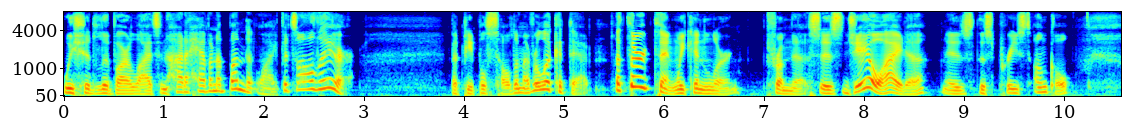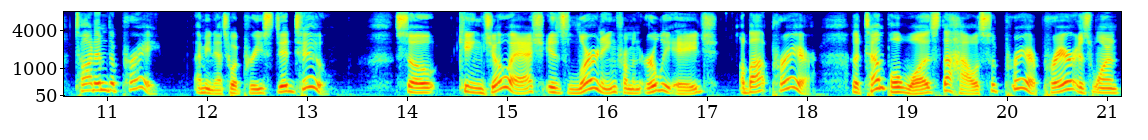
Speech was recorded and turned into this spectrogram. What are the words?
we should live our lives and how to have an abundant life. It's all there. But people seldom ever look at that. A third thing we can learn from this is Jehoiada, is this priest's uncle, taught him to pray. I mean, that's what priests did too. So King Joash is learning from an early age about prayer. The temple was the house of prayer. Prayer is one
